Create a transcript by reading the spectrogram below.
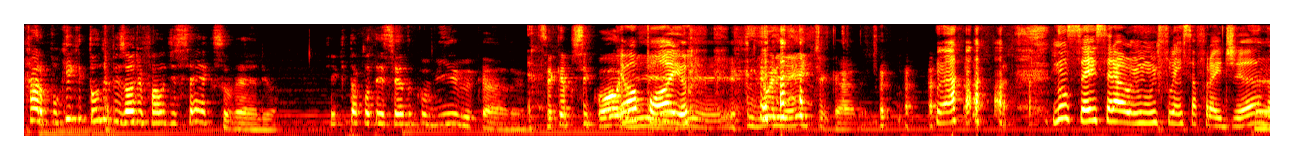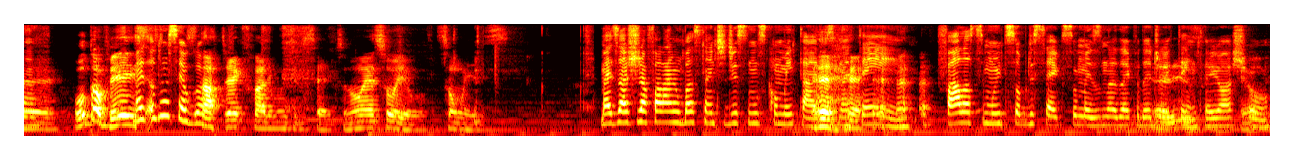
Cara, por que, que todo episódio fala de sexo, velho? O que, que tá acontecendo comigo, cara? Você que é psicólogo, Eu me, apoio. Me, me oriente, cara. não sei, será uma influência freudiana? É. Ou talvez Mas eu não sei, eu Star Trek fale muito de sexo. Não é só eu, são eles. Mas acho que já falaram bastante disso nos comentários, né? Tem. Fala-se muito sobre sexo mesmo na década de é 80. Isso, eu acho,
